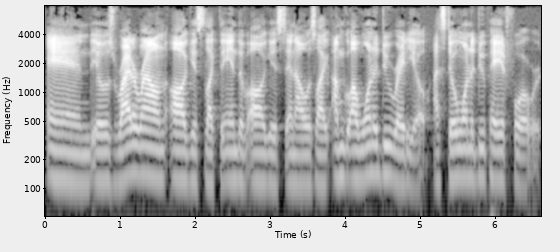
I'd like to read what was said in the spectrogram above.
And it was right around August, like the end of August, and I was like, I'm I want to do radio. I still want to do Pay It Forward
